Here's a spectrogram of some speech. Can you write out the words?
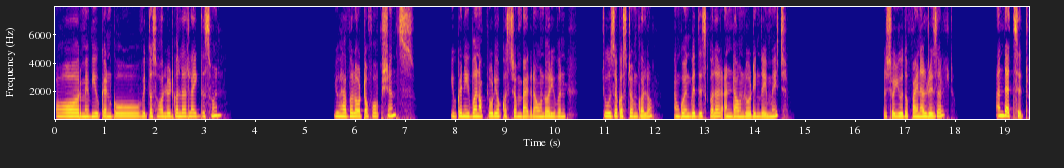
Or maybe you can go with a solid color like this one you have a lot of options. You can even upload your custom background or even choose a custom color. I'm going with this color and downloading the image. I'll show you the final result. And that's it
